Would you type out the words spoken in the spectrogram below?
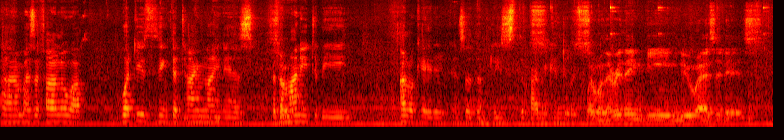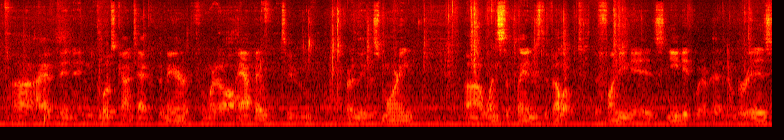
um, as a follow-up, what do you think the timeline is for the So- money to be allocated and so the police department can do its So work? with everything being new as it is, uh, I have been in close contact with the mayor from when it all happened to early this morning. Uh, Once the plan is developed, the funding is needed, whatever that number is.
